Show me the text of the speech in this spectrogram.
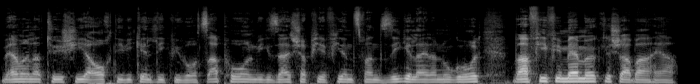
werden wir natürlich hier auch die Weekend League Rewards abholen. Wie gesagt, ich habe hier 24 Siege leider nur geholt. War viel, viel mehr möglich, aber ja,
